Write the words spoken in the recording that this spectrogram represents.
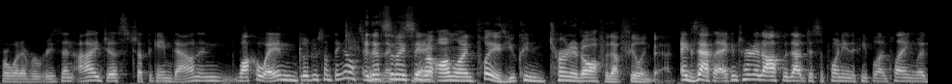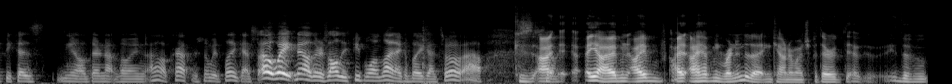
for whatever reason. I just shut the game down and walk away and go do something else. And that's the next nice thing about online plays. You can turn it off without feeling bad. Exactly. I can turn it off without disappointing the people I'm playing with because you know they're not going. Oh crap! There's nobody to play against. Oh wait, no, there's all these people online I can play against. Oh wow. Because I, yeah, I haven't, I've, I, I haven't run into that encounter much, but there, the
